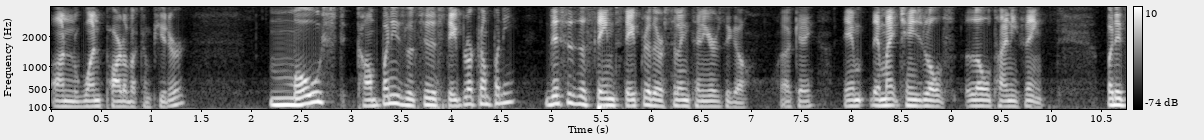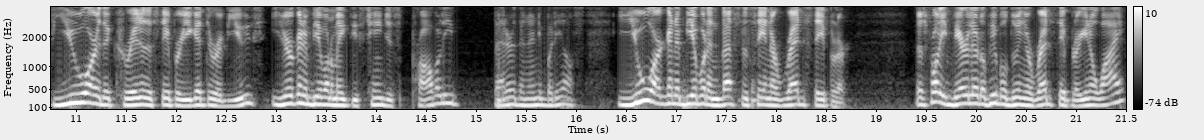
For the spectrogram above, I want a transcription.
on one part of a computer. Most companies, let's say the stapler company, this is the same stapler they were selling ten years ago. Okay, they, they might change a little, little tiny thing. But if you are the creator of the stapler, you get the reviews, you're going to be able to make these changes probably better than anybody else. You are going to be able to invest, let's say, in a red stapler. There's probably very little people doing a red stapler. You know why?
